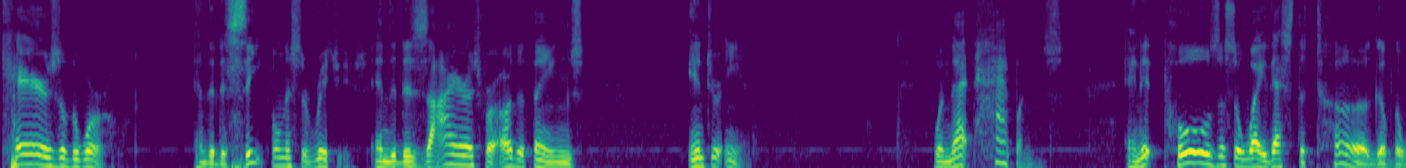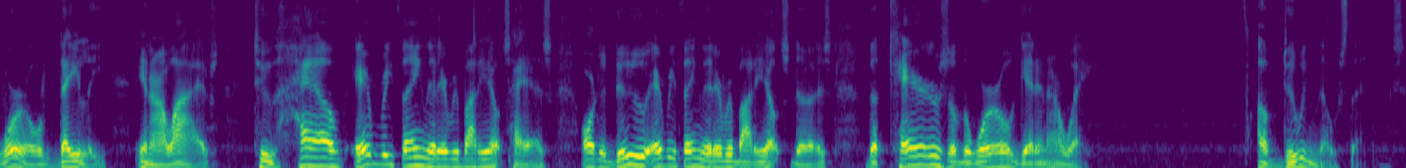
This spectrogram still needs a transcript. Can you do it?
cares of the world and the deceitfulness of riches and the desires for other things enter in, when that happens and it pulls us away, that's the tug of the world daily in our lives to have everything that everybody else has or to do everything that everybody else does, the cares of the world get in our way of doing those things,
